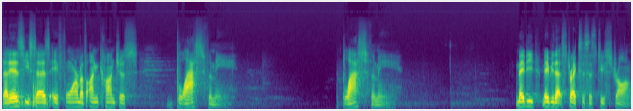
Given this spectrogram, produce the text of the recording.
that is, he says, a form of unconscious blasphemy. Blasphemy. Maybe, maybe that strikes us as too strong.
